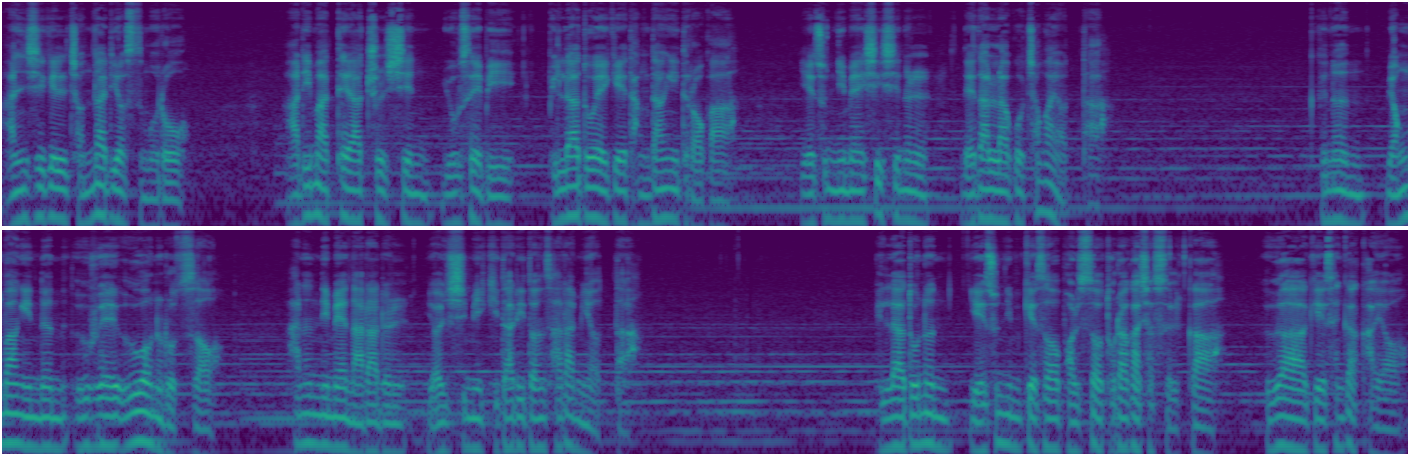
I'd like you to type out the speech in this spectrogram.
안식일 전날이었으므로 아리마테아 출신 요셉이 빌라도에게 당당히 들어가 예수님의 시신을 내달라고 청하였다. 그는 명망 있는 의회 의원으로서 하느님의 나라를 열심히 기다리던 사람이었다. 빌라도는 예수님께서 벌써 돌아가셨을까 의아하게 생각하여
